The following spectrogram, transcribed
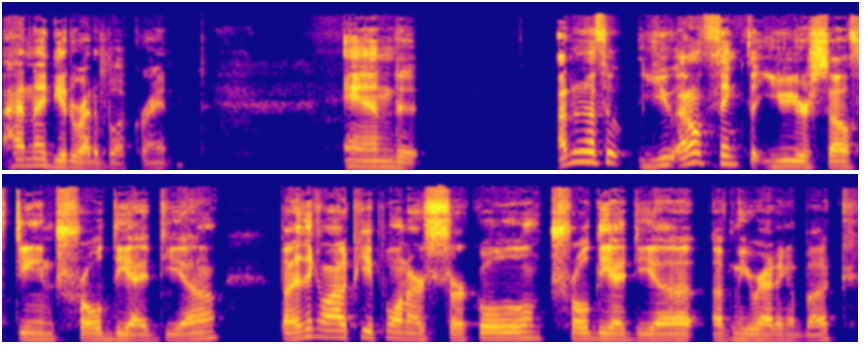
I had an idea to write a book, right? And I don't know if it, you, I don't think that you yourself, Dean, trolled the idea, but I think a lot of people in our circle trolled the idea of me writing a book.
